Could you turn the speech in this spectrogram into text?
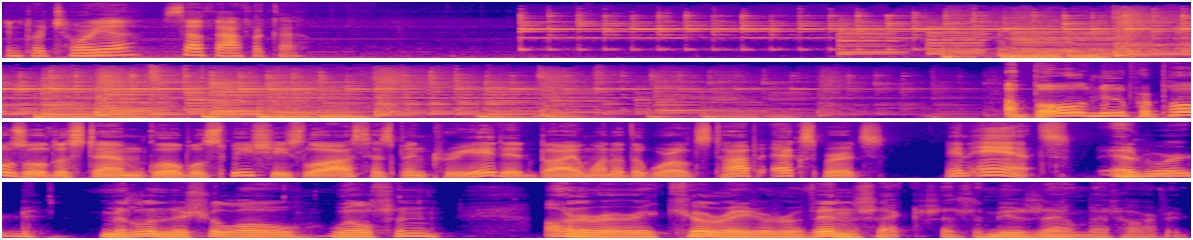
in Pretoria, South Africa. A bold new proposal to stem global species loss has been created by one of the world's top experts in ants. Edward, middle initial O, Wilson, honorary curator of insects at the museum at Harvard.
